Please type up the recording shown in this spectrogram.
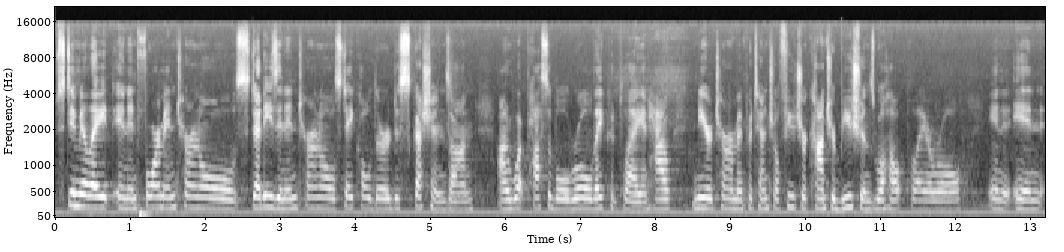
stimulate and inform internal studies and internal stakeholder discussions on on what possible role they could play and how near-term and potential future contributions will help play a role in in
